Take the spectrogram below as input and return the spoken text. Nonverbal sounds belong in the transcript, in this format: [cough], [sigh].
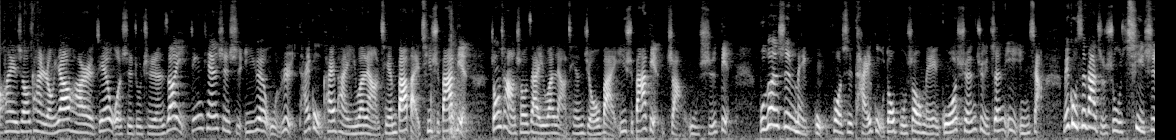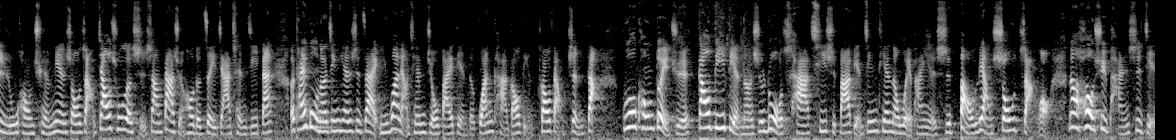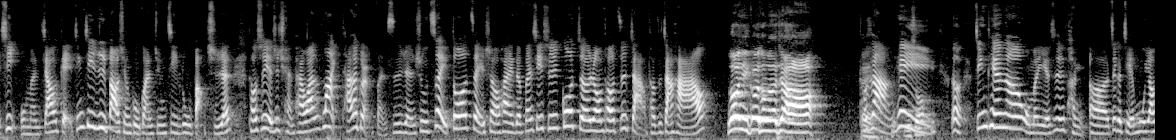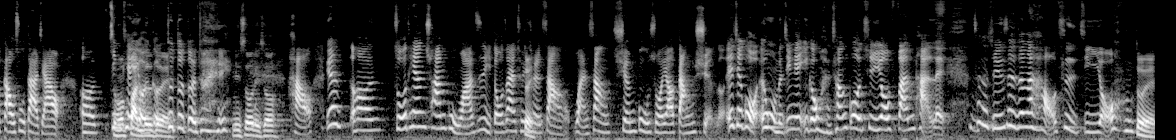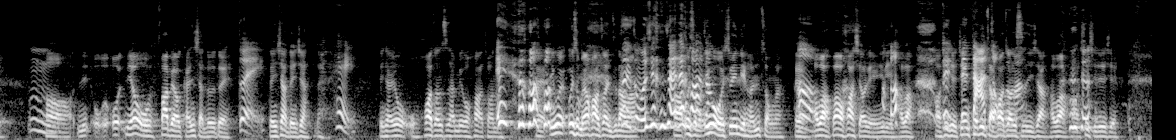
好，欢迎收看《荣耀华尔街》，我是主持人 Zoe。今天是十一月五日，台股开盘一万两千八百七十八点，中场收在一万两千九百一十八点，涨五十点。不论是美股或是台股，都不受美国选举争议影响。美股四大指数气势如虹，全面收涨，交出了史上大选后的最佳成绩单。而台股呢，今天是在一万两千九百点的关卡高点高档震荡。多空对决，高低点呢是落差七十八点。今天呢尾盘也是爆量收涨哦。那后续盘势解析，我们交给经济日报选股冠军纪录保持人，同时也是全台湾 Line、Telegram 粉丝人数最多、最受欢迎的分析师郭哲荣投资长。投资长好，各位各位同学大家好，投资长嘿，嗯，今天呢我们也是很呃这个节目要告诉大家哦，呃今天有一个对不对？对对对。[laughs] 你说你说，好，因为呃，昨天川普啊自己都在 Twitter 上晚上宣布说要当选了，哎、结果哎、我们今天一个晚上过去又翻盘嘞，这个局势真的好刺激哦。[laughs] 对。嗯，哦，你我我你要我发表感想对不对？对，等一下等一下，来。嘿，等一下，因为我化妆师还没有化妆呢。[laughs] 哎因为为什么要化妆，你知道对，吗怎？么现在啊为什么？在化妆？因为我最近脸很肿啊，哎、嗯好不好？帮我画小脸一点，好不好？[laughs] 好，谢谢。今天特地找化妆师一下，好不好？好，谢谢谢谢。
